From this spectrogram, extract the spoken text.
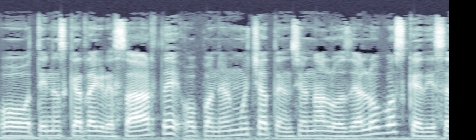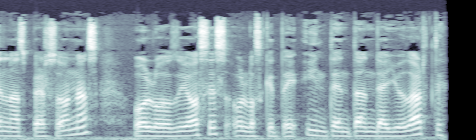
o tienes que regresarte o poner mucha atención a los diálogos que dicen las personas o los dioses o los que te intentan de ayudarte.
